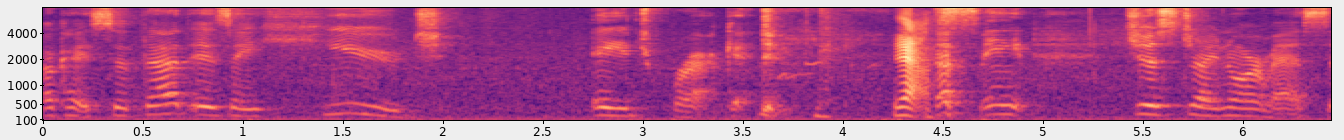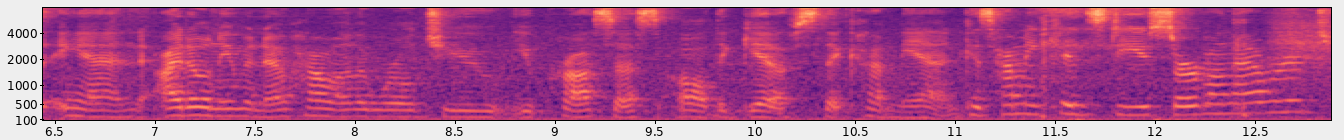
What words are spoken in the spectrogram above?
Okay, so that is a huge age bracket. Yes. I mean, just ginormous, and I don't even know how in the world you you process all the gifts that come in. Because how many kids do you serve on average?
